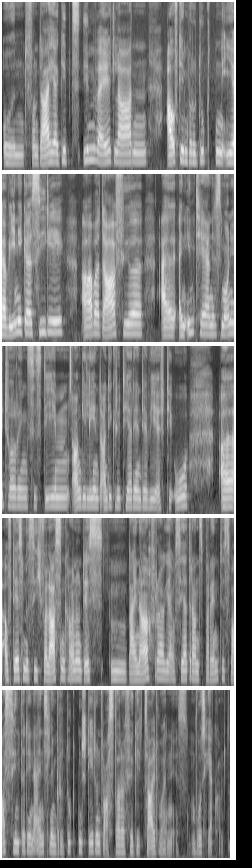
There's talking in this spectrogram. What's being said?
Und von daher gibt es im Weltladen auf den Produkten eher weniger Siegel, aber dafür ein internes Monitoring-System angelehnt an die Kriterien der WFTO, äh, auf das man sich verlassen kann und das ähm, bei Nachfrage auch sehr transparent ist, was hinter den einzelnen Produkten steht und was dafür gezahlt worden ist und wo es herkommt.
